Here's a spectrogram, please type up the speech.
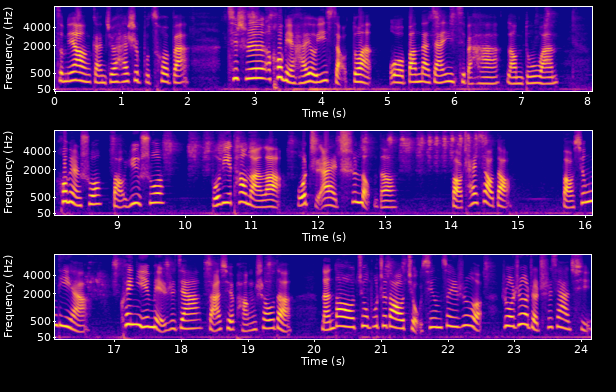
怎么样？感觉还是不错吧？其实后面还有一小段，我帮大家一起把它朗读完。后面说，宝玉说：“不必套暖了，我只爱吃冷的。”宝钗笑道：“宝兄弟呀，亏你每日家杂学旁收的，难道就不知道酒性最热？若热着吃下去，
